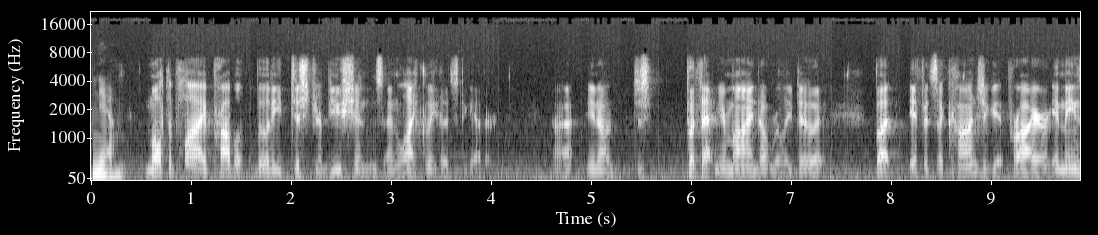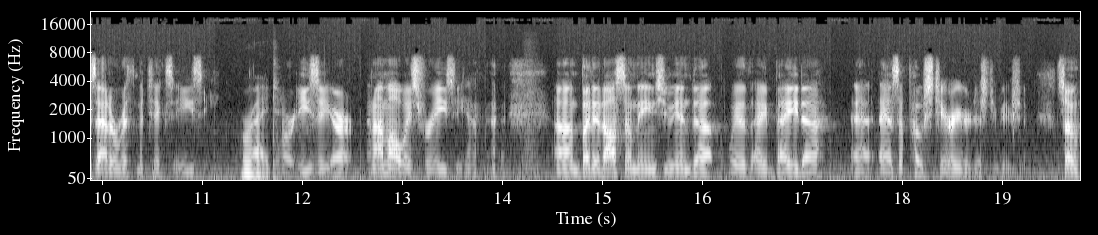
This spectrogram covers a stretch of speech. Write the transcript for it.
Yeah. Multiply probability distributions and likelihoods together. Uh, you know, just put that in your mind. Don't really do it. But if it's a conjugate prior, it means that arithmetic's easy. Right. Or easier. And I'm always for easy. um, but it also means you end up with a beta uh, as a posterior distribution. So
